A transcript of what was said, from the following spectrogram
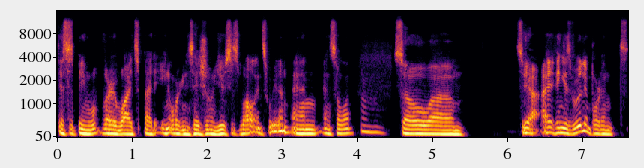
this has been very widespread in organizational use as well in Sweden and and so on. Mm-hmm. So um, so yeah, I think it's really important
